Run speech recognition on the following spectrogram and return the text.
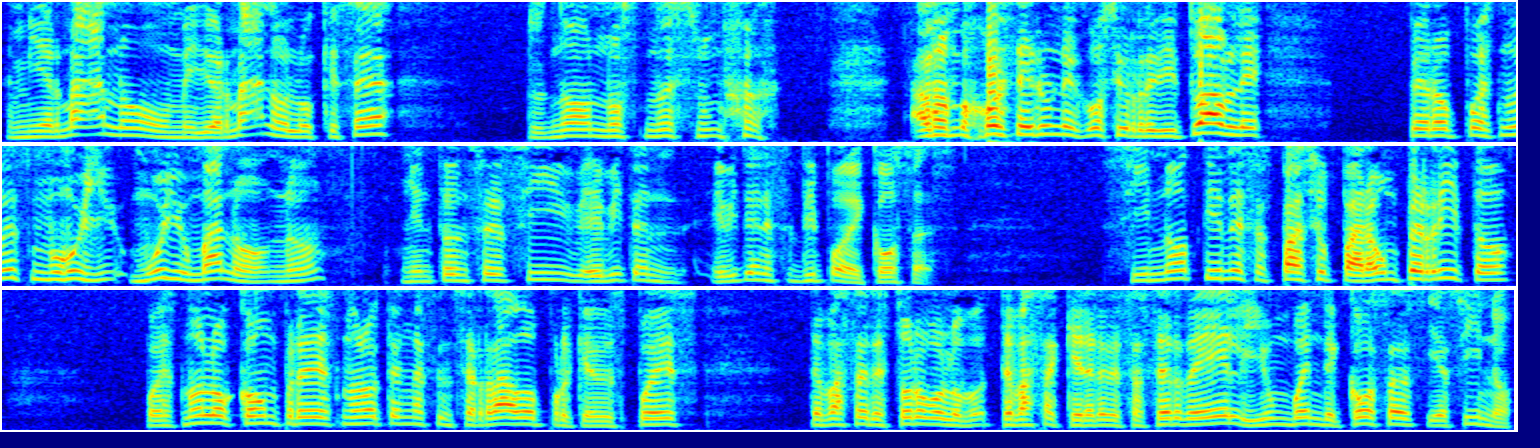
a mi hermano o medio hermano, lo que sea, pues no, no, no es a lo mejor sería un negocio redituable, pero pues no es muy, muy humano, ¿no? Entonces sí, eviten, eviten este tipo de cosas si no tienes espacio para un perrito, pues no lo compres, no lo tengas encerrado porque después te va a hacer estorbo, te vas a querer deshacer de él y un buen de cosas y así no.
